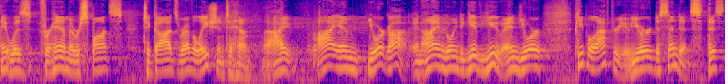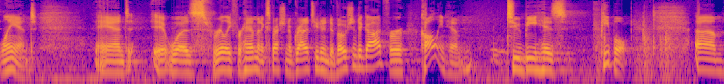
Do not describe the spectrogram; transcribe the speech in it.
It was for him a response to God's revelation to him. I, I am your God, and I am going to give you and your people after you, your descendants, this land. And it was really for him an expression of gratitude and devotion to God for calling him to be his people. Um,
